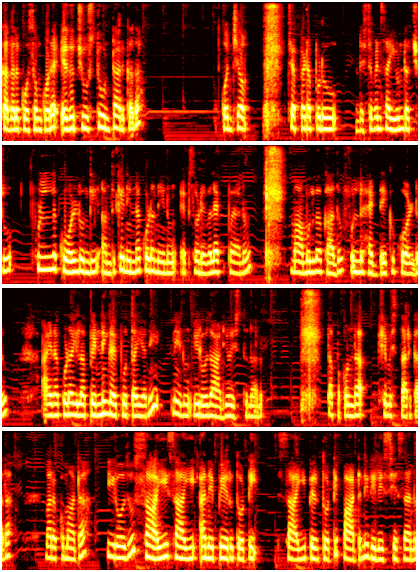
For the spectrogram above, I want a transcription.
కథల కోసం కూడా ఏదో చూస్తూ ఉంటారు కదా. కొంచెం చెప్పేటప్పుడు డిస్టర్బెన్స్ అయ్యి ఉండొచ్చు ఫుల్ కోల్డ్ ఉంది. అందుకే నిన్న కూడా నేను ఎపిసోడ్ ఇవ్వలేకపోయాను. మామూలుగా కాదు ఫుల్ హెడ్ కోల్డ్ అయినా కూడా ఇలా పెండింగ్ అయిపోతాయి అని నేను ఈరోజు ఆడియో ఇస్తున్నాను. తప్పకుండా క్షమిస్తారు కదా. మరొక మాట ఈరోజు సాయి సాయి అనే పేరుతోటి సాయి పేరుతోటి పాటని రిలీజ్ చేశాను.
